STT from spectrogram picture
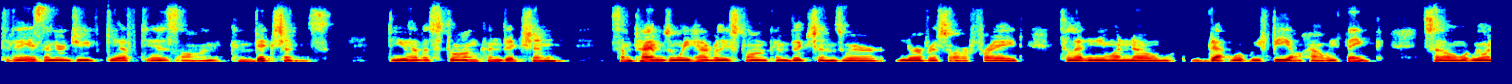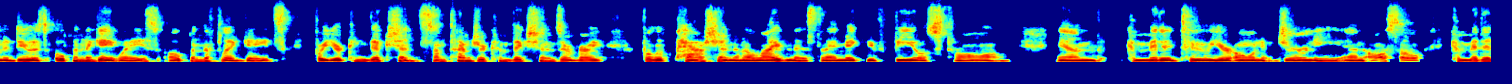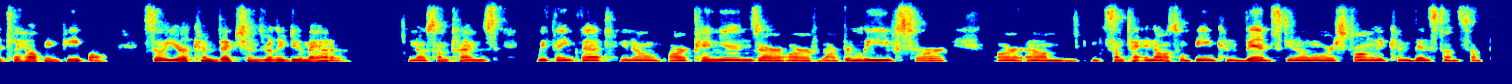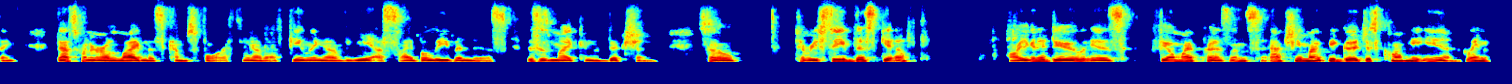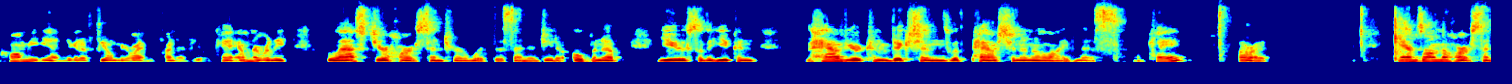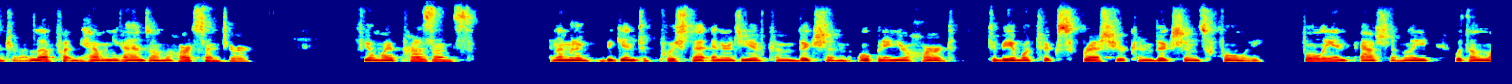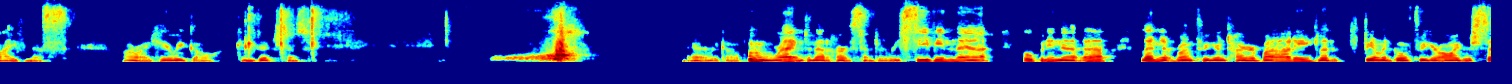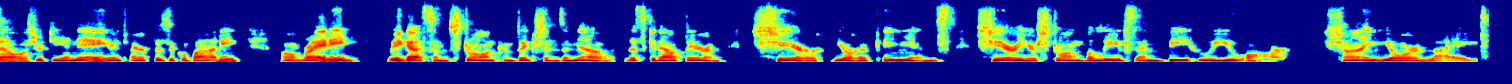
Today's energy gift is on convictions. Do you have a strong conviction? Sometimes when we have really strong convictions, we're nervous or afraid to let anyone know that what we feel, how we think. So what we want to do is open the gateways, open the floodgates for your convictions. Sometimes your convictions are very full of passion and aliveness and they make you feel strong and committed to your own journey and also committed to helping people. So your convictions really do matter. You know, sometimes we think that, you know, our opinions, our, our, our beliefs, or, or um, sometimes, and also being convinced, you know, when we're strongly convinced on something, that's when our aliveness comes forth. You know, that feeling of, yes, I believe in this. This is my conviction. So to receive this gift, all you're going to do is feel my presence. Actually, might be good. Just call me in. Go ahead and call me in. You're going to feel me right in front of you. Okay. I'm going to really blast your heart center with this energy to open up you so that you can have your convictions with passion and aliveness. Okay. All right. Hands on the heart center. I love putting having your hands on the heart center. Feel my presence. And I'm going to begin to push that energy of conviction, opening your heart to be able to express your convictions fully, fully and passionately with aliveness. All right, here we go. Convictions. There we go. Boom, right into that heart center. Receiving that, opening that up, letting it run through your entire body. Let it feel it go through your all your cells, your DNA, your entire physical body. All righty. We got some strong convictions. And now let's get out there and share your opinions share your strong beliefs and be who you are. Shine your light.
